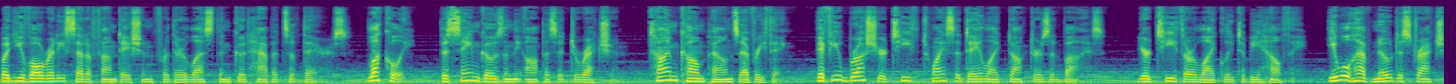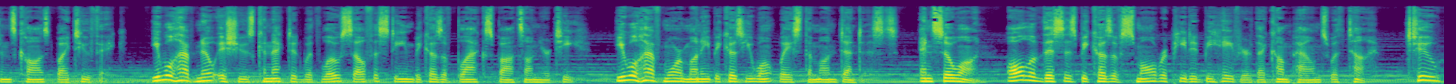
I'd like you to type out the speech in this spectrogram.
but you've already set a foundation for their less than good habits of theirs. Luckily, the same goes in the opposite direction. Time compounds everything. If you brush your teeth twice a day like doctors advise, your teeth are likely to be healthy. You will have no distractions caused by toothache. You will have no issues connected with low self esteem because of black spots on your teeth. You will have more money because you won't waste them on dentists, and so on. All of this is because of small repeated behavior that compounds with time. 2.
